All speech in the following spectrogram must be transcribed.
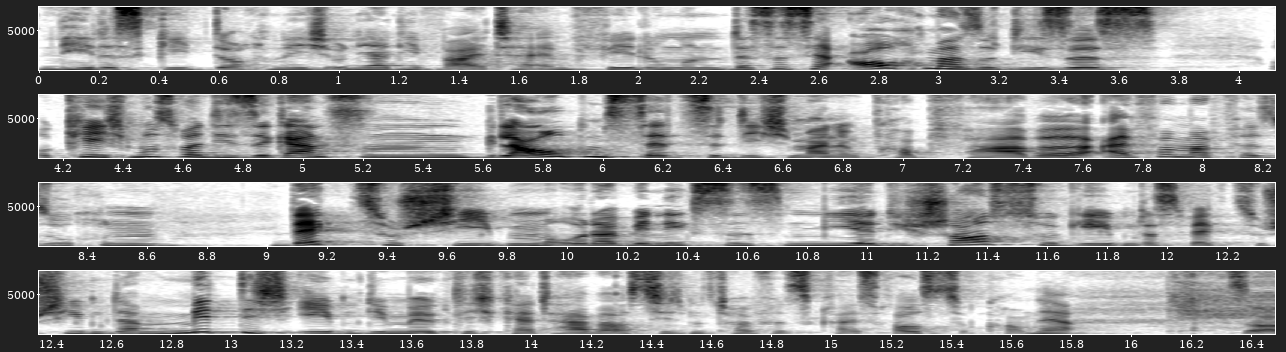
nee, das geht doch nicht und ja, die Weiterempfehlungen. Und das ist ja auch mal so dieses, okay, ich muss mal diese ganzen Glaubenssätze, die ich in meinem Kopf habe, einfach mal versuchen wegzuschieben oder wenigstens mir die Chance zu geben, das wegzuschieben, damit ich eben die Möglichkeit habe, aus diesem Teufelskreis rauszukommen. Ja. So.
